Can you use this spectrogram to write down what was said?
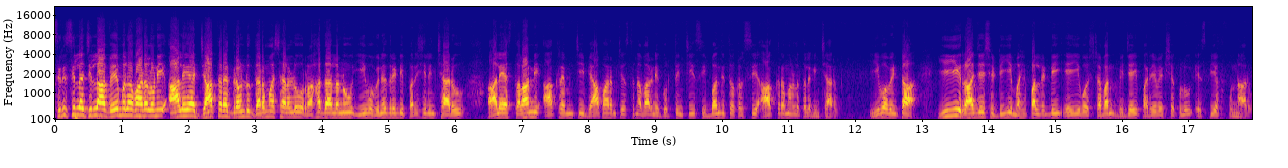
సిరిసిల్ల జిల్లా వేములవాడలోని ఆలయ జాతర గ్రౌండ్ ధర్మశాలలు రహదారులను ఈవో వినోద్రెడ్డి పరిశీలించారు. ఆలయ స్థలాన్ని ఆక్రమించి వ్యాపారం చేస్తున్న వారిని గుర్తించి సిబ్బందితో కలిసి ఆక్రమణలు తొలగించారు. ఈవో వెంట EE Rajesh DE Mahipal Reddy AEO Shravan Vijay పర్యవేక్షకులు ఎస్పీఎఫ్ ఉన్నారు.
